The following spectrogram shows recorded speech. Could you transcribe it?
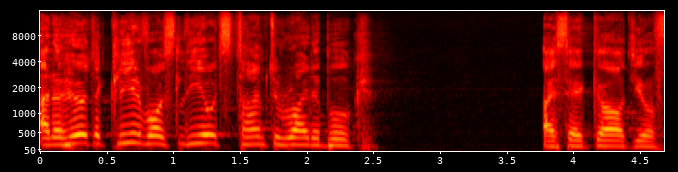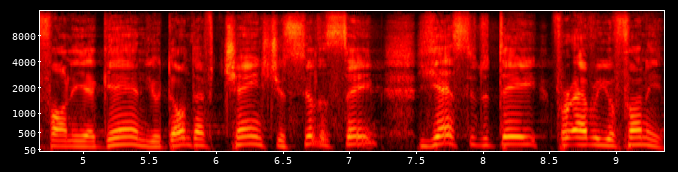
and I heard a clear voice Leo, it's time to write a book. I said, God, you're funny again. You don't have changed. You're still the same. Yes, to today, forever, you're funny.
